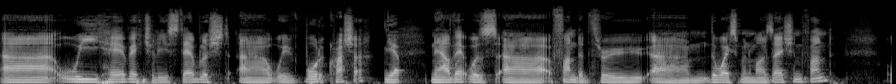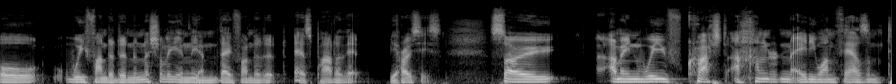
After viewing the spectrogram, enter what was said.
uh, we have actually established, uh, we've bought a crusher. Yep. Now, that was uh, funded through um, the Waste Minimisation Fund, or we funded it initially and then they funded it as part of that Yep. process. So, I mean, we've crushed 181,000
